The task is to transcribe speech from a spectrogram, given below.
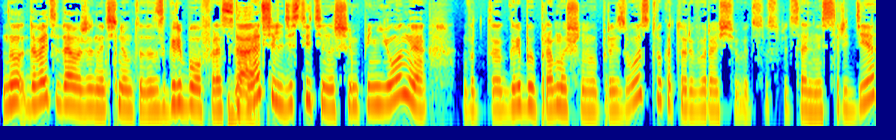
Ну, давайте, да, уже начнем тогда с грибов, раз да. начали. Действительно, шампиньоны, вот э, грибы промышленного производства, которые выращиваются в специальной среде,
